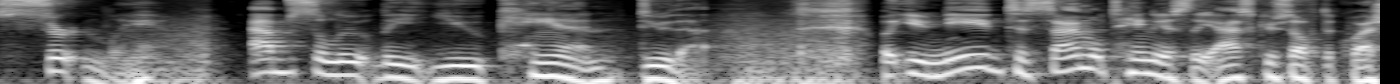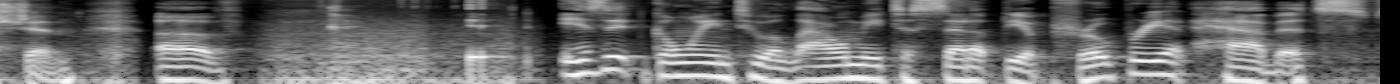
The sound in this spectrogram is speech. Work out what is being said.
Certainly. Absolutely, you can do that. But you need to simultaneously ask yourself the question of is it going to allow me to set up the appropriate habits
